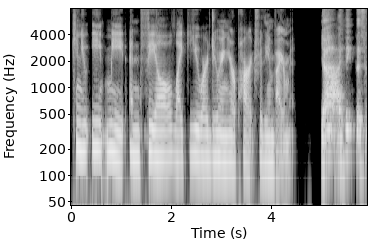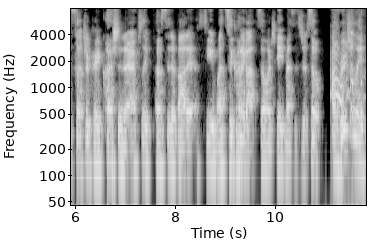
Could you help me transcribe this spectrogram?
Can you eat meat and feel like you are doing your part for the environment? Yeah, I think this is such a great question. I actually posted about it a few months ago and I got so much hate messages. So oh, originally,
